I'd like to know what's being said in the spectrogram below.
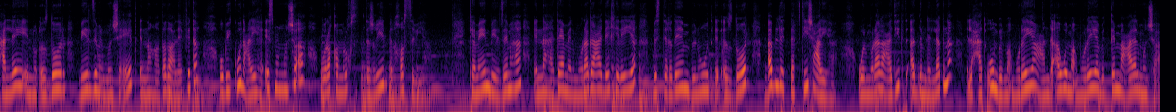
هنلاقي إنه الإصدار بيلزم المنشآت إنها تضع لافتة وبيكون عليها اسم المنشأة ورقم رخصة التشغيل الخاص بيها. كمان بيلزمها إنها تعمل مراجعة داخلية باستخدام بنود الإصدار قبل التفتيش عليها والمراجعة دي تتقدم للجنة اللي هتقوم بالمأمورية عند أول مأمورية بتتم على المنشأة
